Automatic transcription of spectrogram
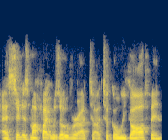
as soon as my fight was over, I, t- I took a week off, and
